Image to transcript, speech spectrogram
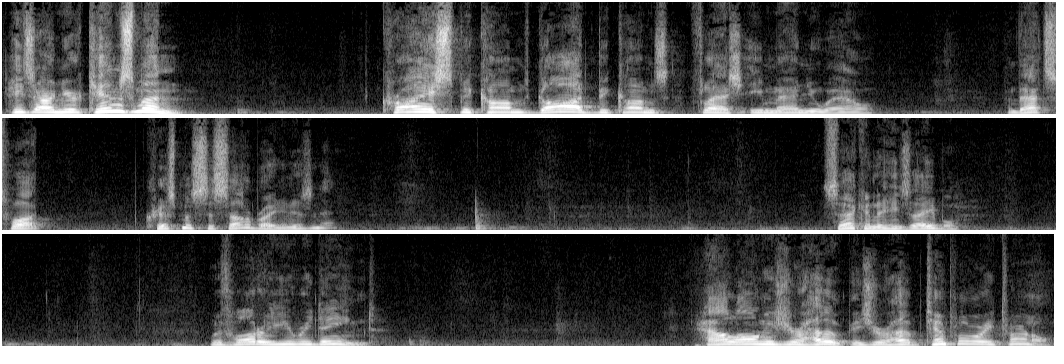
He's our near kinsman. Christ becomes, God becomes flesh, Emmanuel. And that's what Christmas is celebrating, isn't it? Secondly, he's able. With what are you redeemed? How long is your hope? Is your hope temporal or eternal?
